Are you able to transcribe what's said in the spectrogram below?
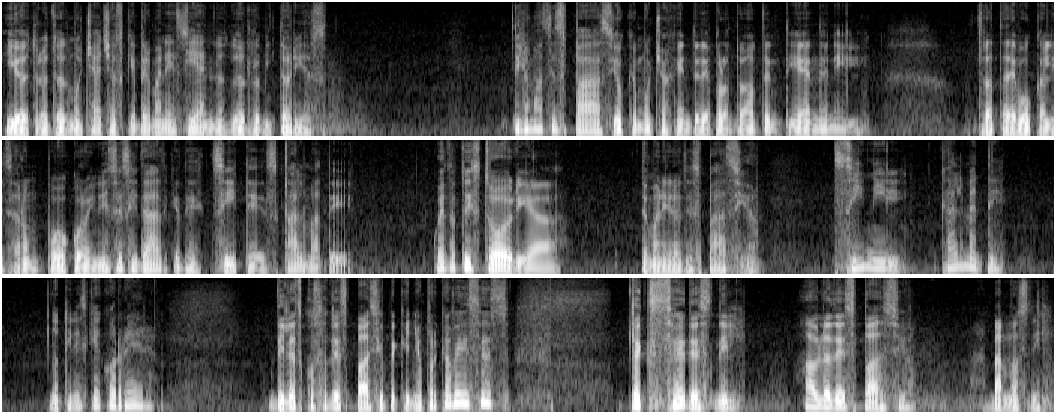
y otros dos muchachos que permanecían en los dormitorios. Dilo más despacio, que mucha gente de pronto no te entiende, Neil. Trata de vocalizar un poco, no hay necesidad que te excites, cálmate. Cuenta tu historia de manera despacio. Sí, Neil, cálmate. No tienes que correr. Di las cosas despacio, pequeño, porque a veces te excedes, Neil. Habla despacio. Vamos, Neil,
